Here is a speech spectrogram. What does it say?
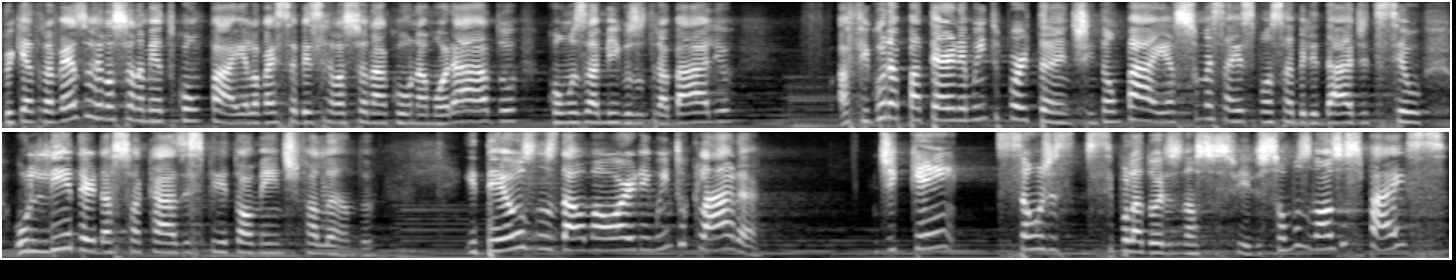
porque através do relacionamento com o pai, ela vai saber se relacionar com o namorado, com os amigos do trabalho. A figura paterna é muito importante. Então, pai, assuma essa responsabilidade de ser o, o líder da sua casa espiritualmente falando. E Deus nos dá uma ordem muito clara de quem são os discipuladores dos nossos filhos. Somos nós os pais.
